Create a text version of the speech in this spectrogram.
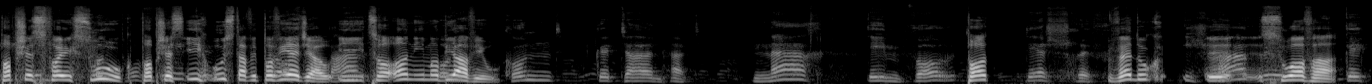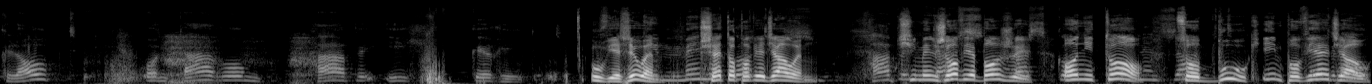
poprzez swoich sług, poprzez ich usta wypowiedział i co On im objawił. Po, według y, słowa uwierzyłem, przeto powiedziałem. Ci mężowie Boży, oni to, co Bóg im powiedział,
